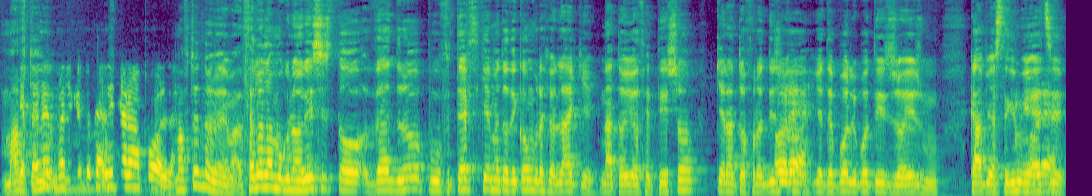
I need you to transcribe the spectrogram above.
Μα Και αυτό αυτό είναι είναι- βασικά το καλύτερο από όλα. Με αυτό είναι το νόημα. Θέλω να μου γνωρίσεις το δέντρο που φυτεύτηκε με το δικό μου βραχιολάκι. Να το υιοθετήσω και να το φροντίζω Ωραία. για το υπόλοιπο της ζωής μου. Κάποια στιγμή Ωραία. έτσι.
